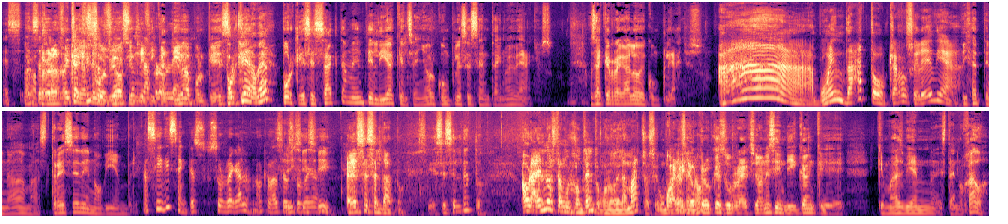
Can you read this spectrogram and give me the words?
Es- Bueno, pero la fecha ya se volvió significativa porque es, ¿Por qué? A ver. Porque es exactamente el día que el señor cumple 69 años. O sea, qué regalo de cumpleaños. Ah, buen dato, Carlos Heredia. Fíjate nada más, 13 de noviembre. Así dicen que es su regalo, ¿no? Que va a ser Sí, su sí, regalo. sí, Ese es el dato. Sí, Ese es el dato. Ahora, él no está muy contento con lo de la marcha, según Bueno, parece, yo ¿no? creo que sus reacciones indican que, que más bien está enojado.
